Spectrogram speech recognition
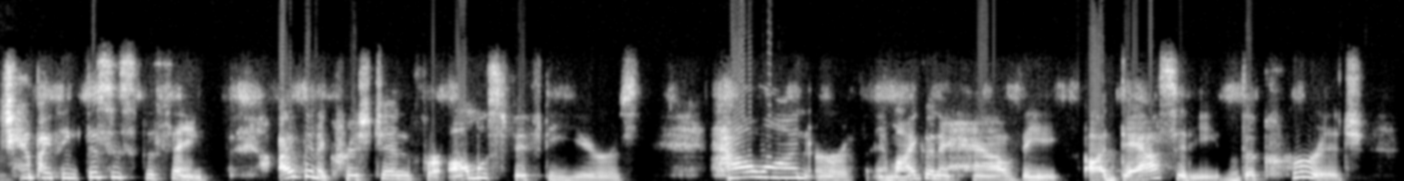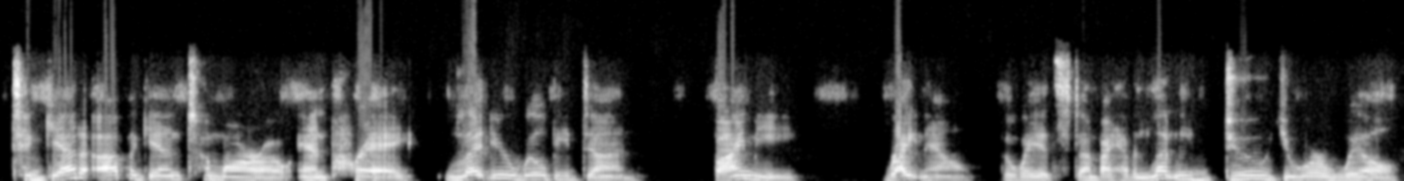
Champ, I think this is the thing. I've been a Christian for almost 50 years. How on earth am I going to have the audacity, the courage to get up again tomorrow and pray, let your will be done by me right now, the way it's done by heaven? Let me do your will.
